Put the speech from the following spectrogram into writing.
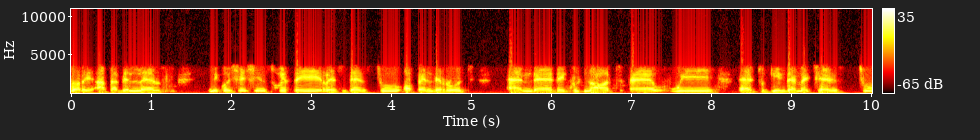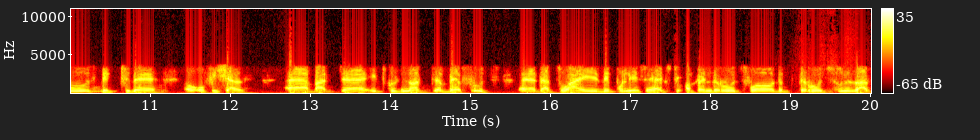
sorry after the length negotiations with the residents to open the road, and uh, they could not. Uh, we had to give them a chance to speak to the uh, officials, uh, but uh, it could not uh, bear fruit. that's why the police had to open the roads for the, the road users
